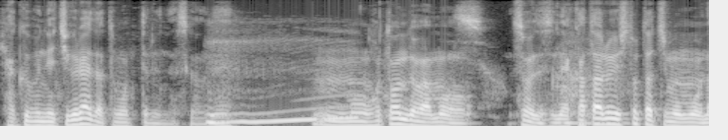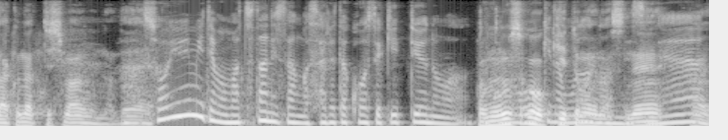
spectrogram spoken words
100分の1ぐらいだと思ってるんですけどね。うん、もうほとんどはもう、そうですね。語る人たちももう亡くなってしまうので。そういう意味でも松谷さんがされた功績っていうのは、ものすごく大きいと思いますね。は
